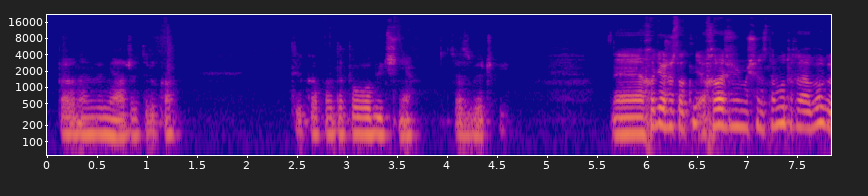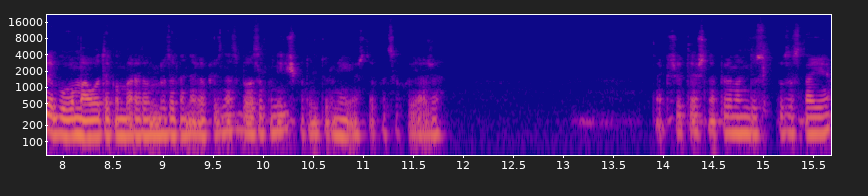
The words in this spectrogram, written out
W pełnym wymiarze, tylko, tylko prawda połowicznie zazwyczaj. E, chociaż ostatnio, chociaż miesiąc temu to chyba w ogóle było mało tego maratonu rozegranego przez nas, bo zapomnieliśmy o tym turnieju, z tego co kojarzę. Także też na pewno pozostaje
